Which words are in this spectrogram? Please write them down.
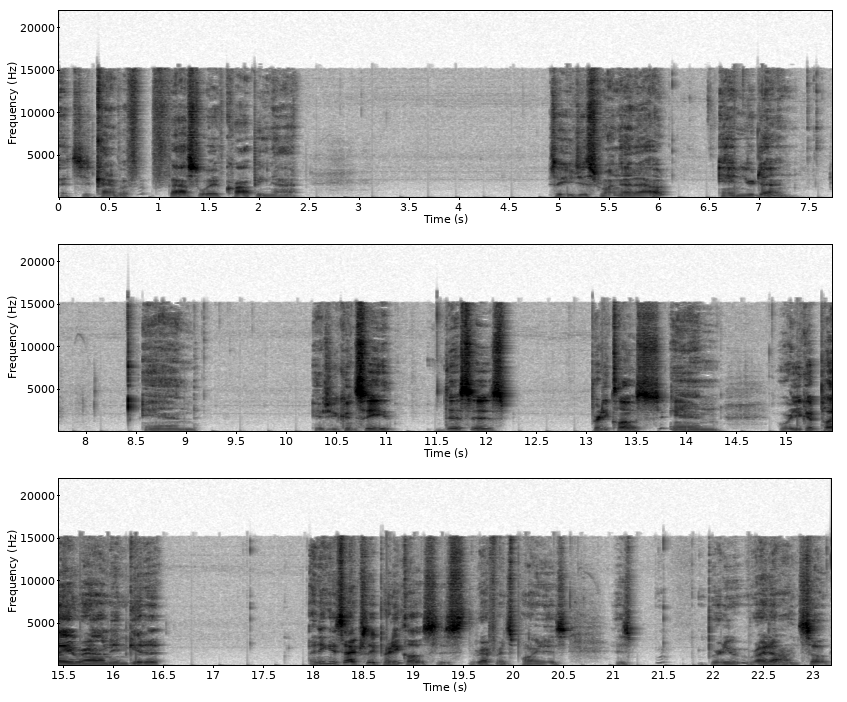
it's kind of a fast way of cropping that so you just run that out and you're done. And as you can see this is pretty close and or you could play around and get it I think it's actually pretty close. This the reference point is is pretty right on. So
